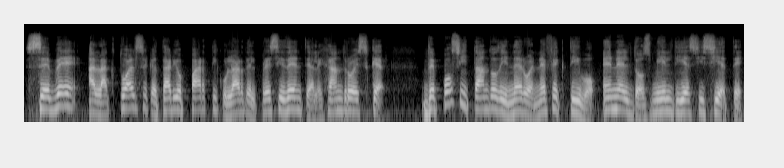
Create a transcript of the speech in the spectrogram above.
se ve al actual secretario particular del presidente, Alejandro Esquer, depositando dinero en efectivo en el 2017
